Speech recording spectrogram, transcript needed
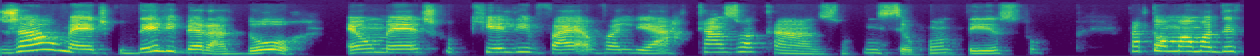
Já o médico deliberador é um médico que ele vai avaliar caso a caso, em seu contexto, para tomar uma de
